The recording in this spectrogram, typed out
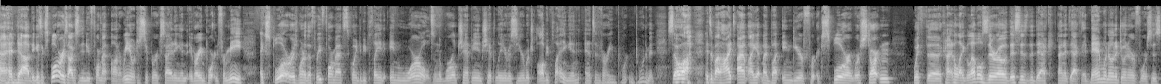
and uh, because Explorer is obviously the new format on Arena, which is super exciting and very important for me. Explorer is one of the three formats that's going to be played in Worlds in the World Championship later this year, which I'll be playing in, and it's a very important tournament. So uh, it's about high time I get my butt in gear for Explorer. We're starting with the kind of like level zero, this is the deck kind of deck. They banned Winota Joiner of Forces.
